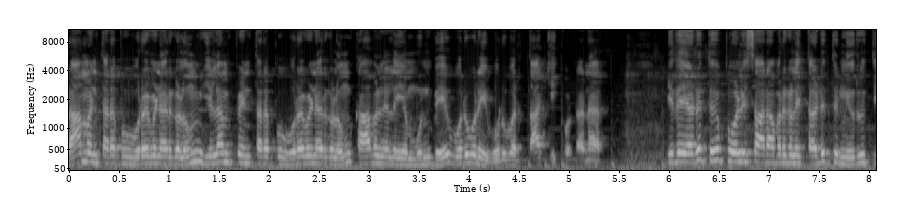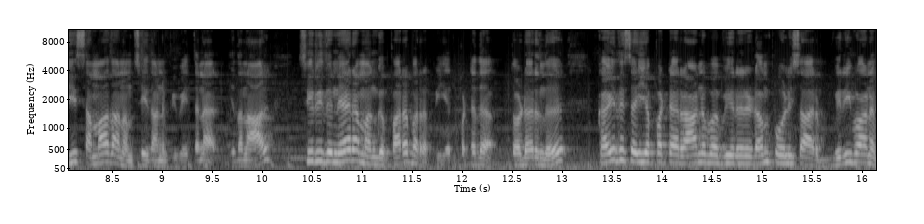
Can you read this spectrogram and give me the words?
ராமன் தரப்பு உறவினர்களும் இளம்பெண் தரப்பு உறவினர்களும் காவல் நிலையம் முன்பே ஒருவரை ஒருவர் தாக்கிக் கொண்டனர். இதையடுத்து போலீசார் அவர்களை தடுத்து நிறுத்தி சமாதானம் செய்து அனுப்பி வைத்தனர். இதனால் சிறிது நேரம் அங்கு பரபரப்பு ஏற்பட்டது. தொடர்ந்து கைது செய்யப்பட்ட ராணுவ வீரரிடம் போலீசார் விரிவான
